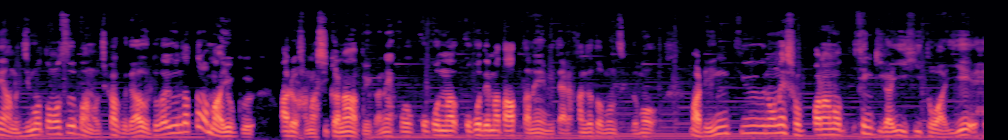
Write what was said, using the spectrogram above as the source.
ね、あの、地元のスーパーの近くで会うとか言うんだったら、まあ、よくある話かなというかね、こここな、ここでまた会ったね、みたいな感じだと思うんですけども、まあ、連休のね、初っ端の天気がいい日とはいえ、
